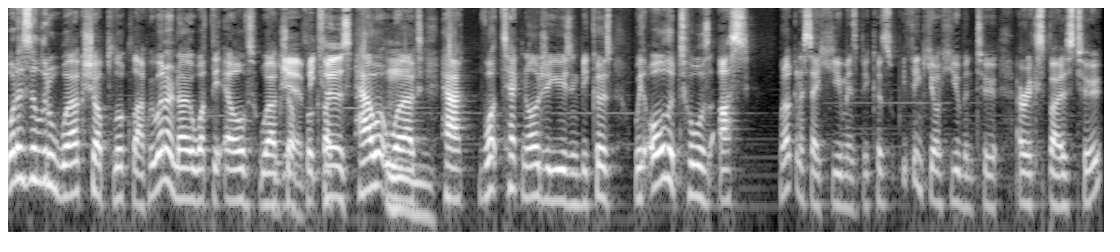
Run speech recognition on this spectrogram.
what does the little workshop look like? We want to know what the elves workshop Yeah, looks because- like, how it works, Hmm. how what technology you're using. Because with all the tools, us we're not going to say humans because we think you're human too are exposed to.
